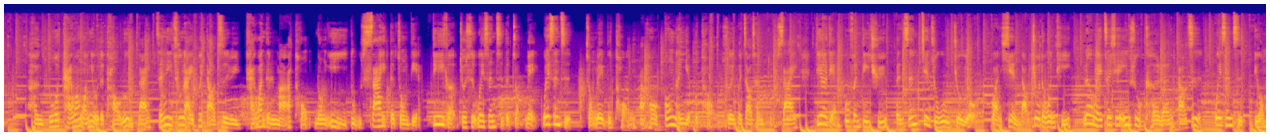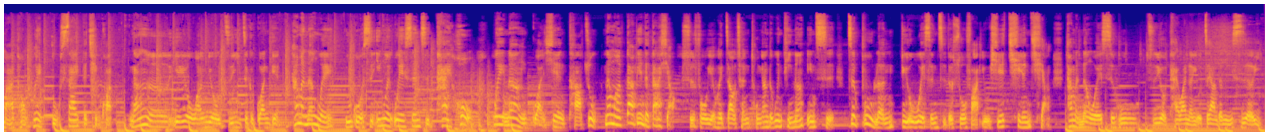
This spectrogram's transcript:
很多台湾网友的讨论来整理出来，会导致于台湾的马桶容易堵塞的重点。第一个就是卫生纸的种类，卫生纸种类不同，然后功能也不同，所以会造成堵塞。第二点，部分地区本身建筑物就有管线老旧的问题，认为这些因素可能导致卫生纸丢马桶会堵塞的情况。然而，也有网友质疑这个观点。他们认为，如果是因为卫生纸太厚，会让管线卡住，那么大便的大小是否也会造成同样的问题呢？因此，这不能丢卫生纸的说法有些牵强他们认为，似乎只有台湾人有这样的迷思而已。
